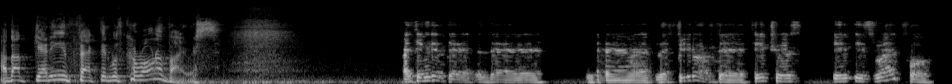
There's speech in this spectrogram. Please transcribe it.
about getting infected with coronavirus. I think that the, the, the, the fear of the teachers is rightful,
